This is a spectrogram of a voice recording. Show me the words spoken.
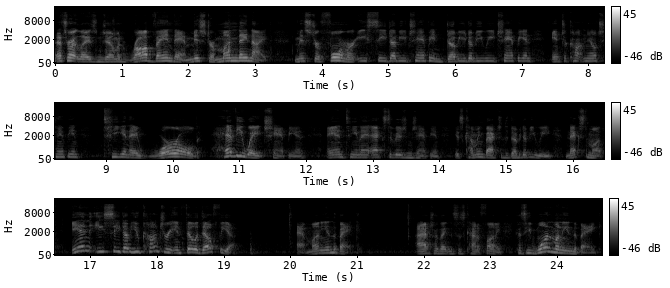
That's right, ladies and gentlemen. Rob Van Dam, Mr. Monday Night, Mr. Former ECW Champion, WWE Champion, Intercontinental Champion, TNA World Heavyweight Champion, and TNA X Division Champion, is coming back to the WWE next month in ECW country in Philadelphia at Money in the Bank. I actually think this is kind of funny because he won Money in the Bank.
